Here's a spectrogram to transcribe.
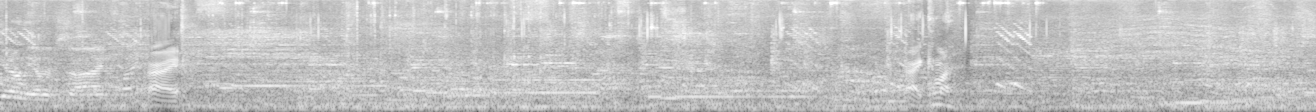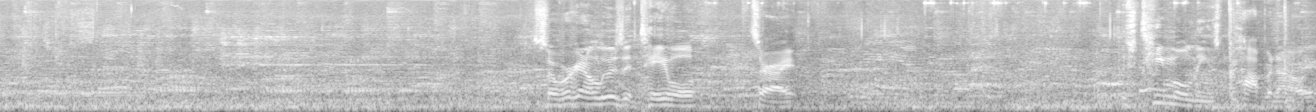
Get on the other side. All right. All right, come on. So we're gonna lose a table. It's all right. This T molding is popping out. Uh,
